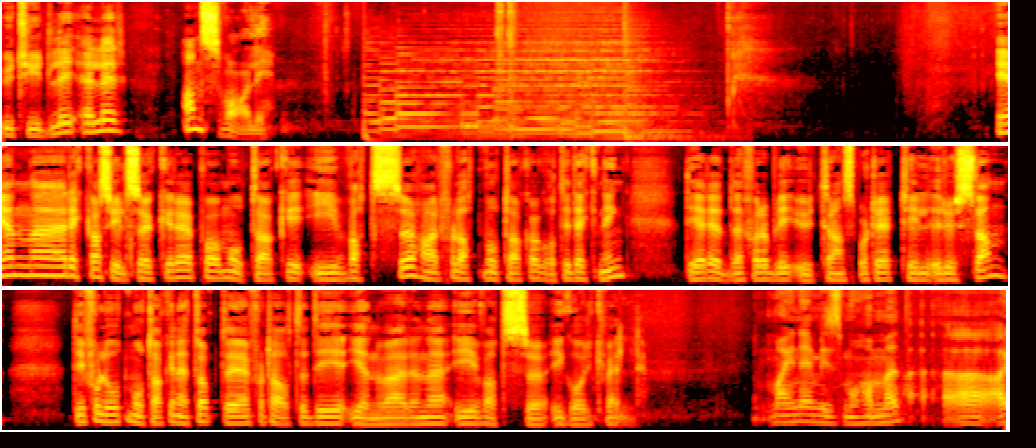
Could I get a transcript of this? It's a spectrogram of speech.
utydelig eller ansvarlig. En eh, rekke asylsøkere på mottaket i Vadsø har forlatt mottaket og gått i dekning. De er redde for å bli uttransportert til Russland. De forlot mottaket nettopp, det fortalte de gjenværende i Vadsø i går kveld. Mohammed. Uh,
